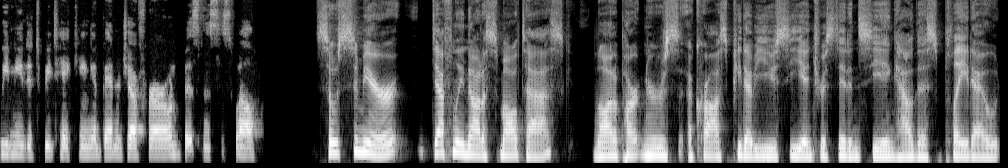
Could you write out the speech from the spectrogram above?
we needed to be taking advantage of for our own business as well. So, Samir, definitely not a small task. A lot of partners across PwC interested in seeing how this played out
